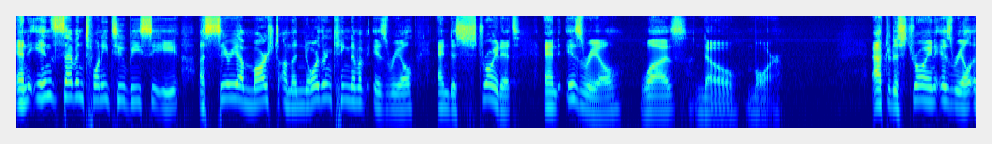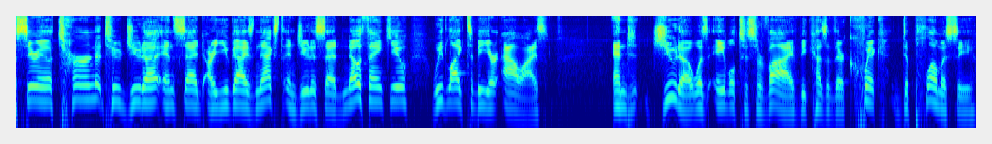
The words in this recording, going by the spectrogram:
And in 722 BCE, Assyria marched on the northern kingdom of Israel and destroyed it, and Israel was no more. After destroying Israel, Assyria turned to Judah and said, Are you guys next? And Judah said, No, thank you. We'd like to be your allies. And Judah was able to survive because of their quick diplomacy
